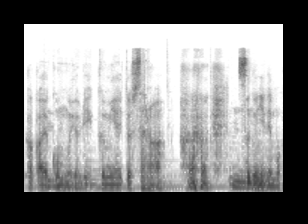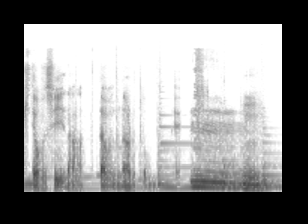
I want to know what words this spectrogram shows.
抱え込むより、組合としたら、すぐにでも来てほしいなって多分なると思うんで。うん。うん。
